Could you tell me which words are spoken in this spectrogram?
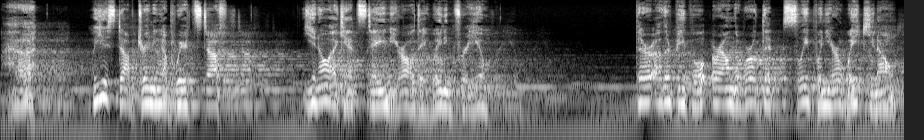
Uh, will you stop dreaming up weird stuff? You know I can't stay in here all day waiting for you. There are other people around the world that sleep when you're awake, you know.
